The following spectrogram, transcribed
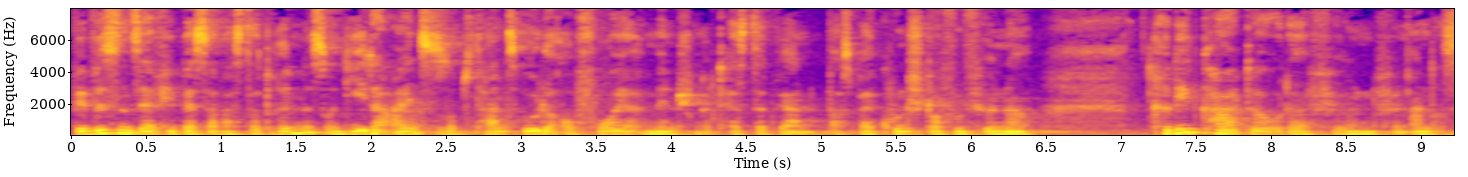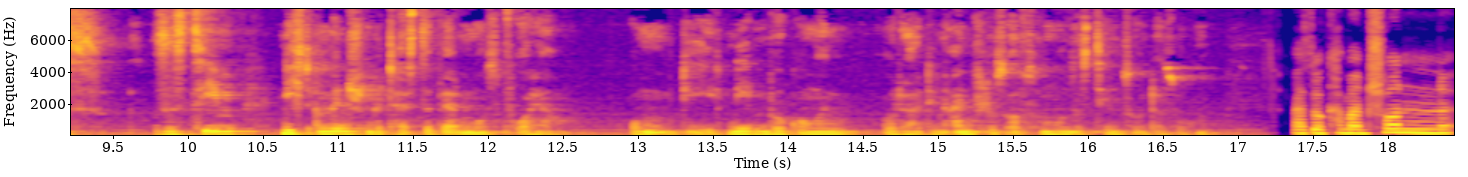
wir wissen sehr viel besser, was da drin ist und jede einzelne Substanz würde auch vorher im Menschen getestet werden, was bei Kunststoffen für eine Kreditkarte oder für ein, für ein anderes System nicht am Menschen getestet werden muss vorher, um die Nebenwirkungen oder den Einfluss aufs Hormonsystem zu untersuchen. Also kann man schon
